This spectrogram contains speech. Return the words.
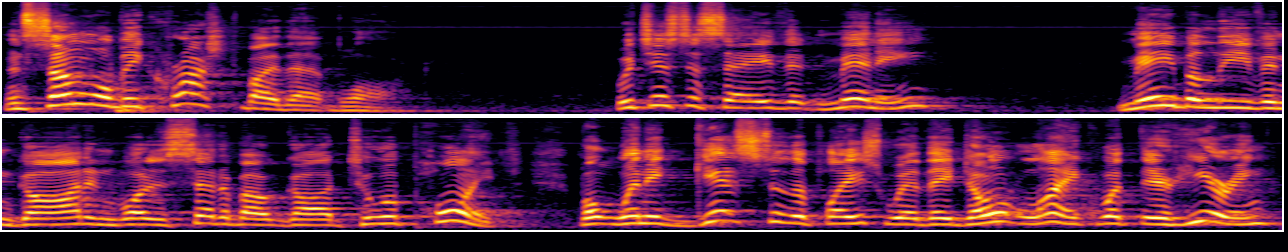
and some will be crushed by that block. Which is to say that many may believe in God and what is said about God to a point, but when it gets to the place where they don't like what they're hearing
